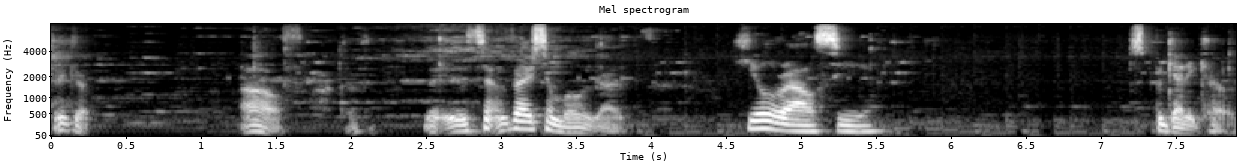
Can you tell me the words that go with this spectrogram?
Go. Oh, fuck. It's very simple, uh, guys. Heal Ralsei. Spaghetti code.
